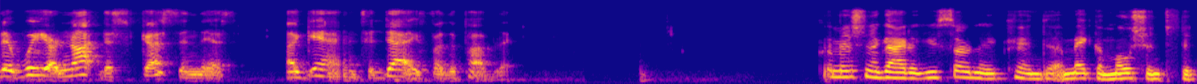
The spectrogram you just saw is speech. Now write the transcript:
that we are not discussing this again today for the public. Commissioner Guider, you certainly can uh, make a motion to,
